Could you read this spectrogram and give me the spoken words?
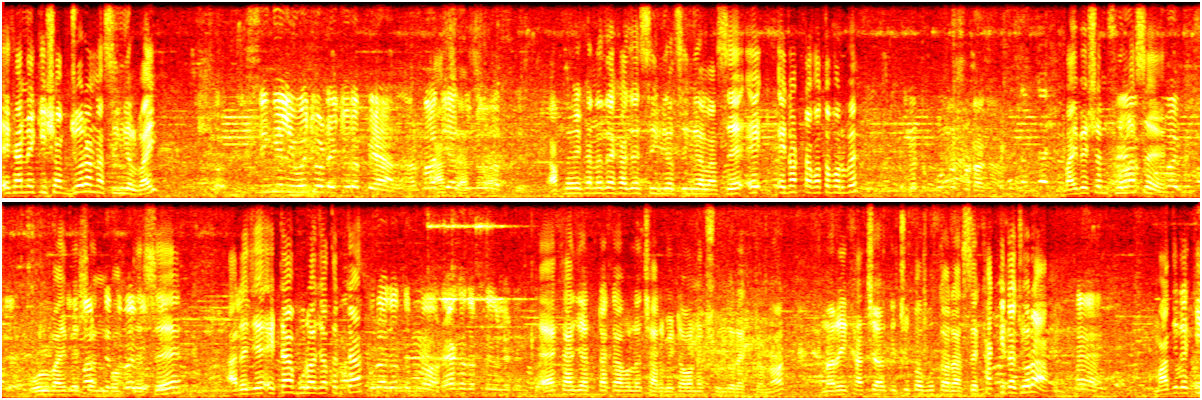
এখানে কি সব জোড়া না সিঙ্গেল ভাই? সিঙ্গেলি ওই জোড়া জোড়া পেয়ার আর মাঝি আচ্ছা, আছে নর আচ্ছা। আছে। আপনার এখানে দেখা যায় সিঙ্গেল সিঙ্গেল আছে। এই নটটা কত পড়বে? ভাইব্রেশন ফুল আছে? ফুল ভাইব্রেশন বলতেছে। আর এই যে এটা বুড়া জাতেরটা? এক হাজার টাকা হলে ছাড়বে এটা অনেক সুন্দর একটা নট নর। এই খাঁচাও কিছু কবুতর আছে। খাকিটা জোড়া? হ্যাঁ। মাদিটা কি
